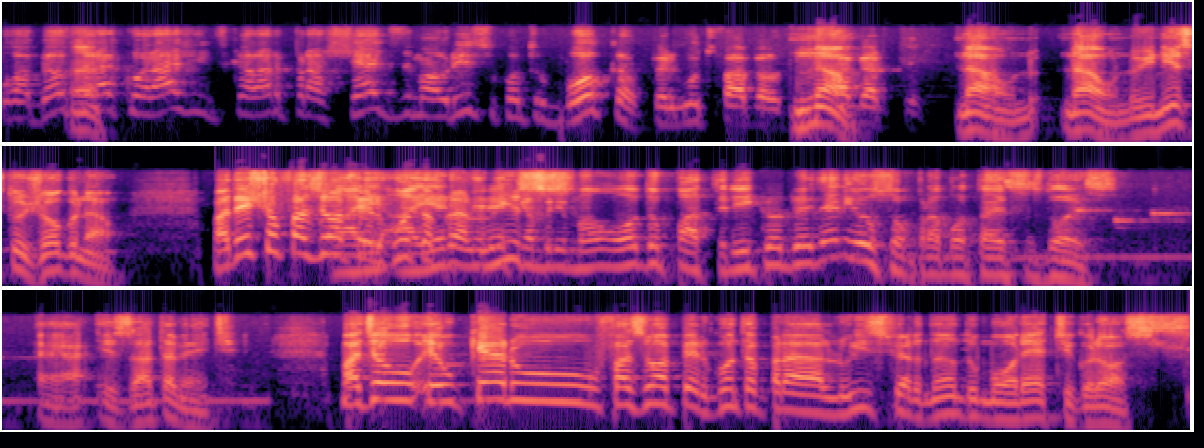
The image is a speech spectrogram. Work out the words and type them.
O Abel terá ah. coragem de escalar Praxedes e Maurício contra o Boca? Pergunta o Fábio. Não, não, não, no início do jogo não. Mas deixa eu fazer uma aí, pergunta para Luiz. que abrir mão ou do Patrick ou do Edenilson para botar esses dois. É, exatamente. Mas eu, eu quero fazer uma pergunta para Luiz Fernando Moretti Gross.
